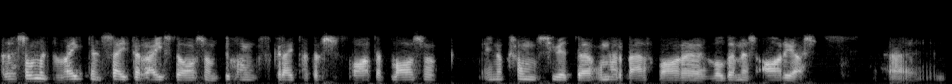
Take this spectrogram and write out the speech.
Hulle sal met wyd en te reis daar om toegang kry tot reservate plase en ook soms weet uh, onherbergbare wildernisareas. Uh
